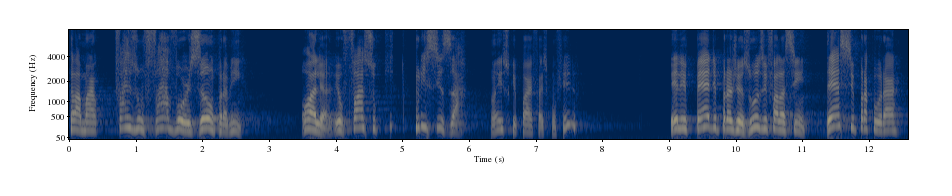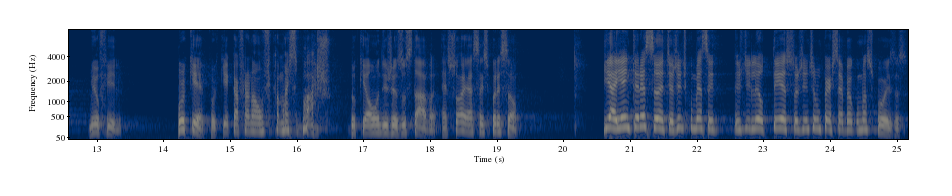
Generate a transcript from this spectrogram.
clamar: faz um favorzão para mim. Olha, eu faço o que precisar. Não é isso que pai faz com o filho? Ele pede para Jesus e fala assim: desce para curar meu filho. Por quê? Porque Cafarnaum fica mais baixo do que onde Jesus estava. É só essa expressão. E aí é interessante, a gente começa a gente lê o texto, a gente não percebe algumas coisas.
